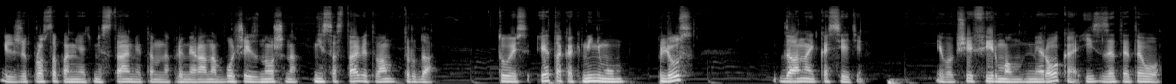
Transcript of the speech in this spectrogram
или же просто поменять местами, там, например, она больше изношена, не составит вам труда. То есть это как минимум плюс данной кассете. И вообще фирмам Мирока и ZTO,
